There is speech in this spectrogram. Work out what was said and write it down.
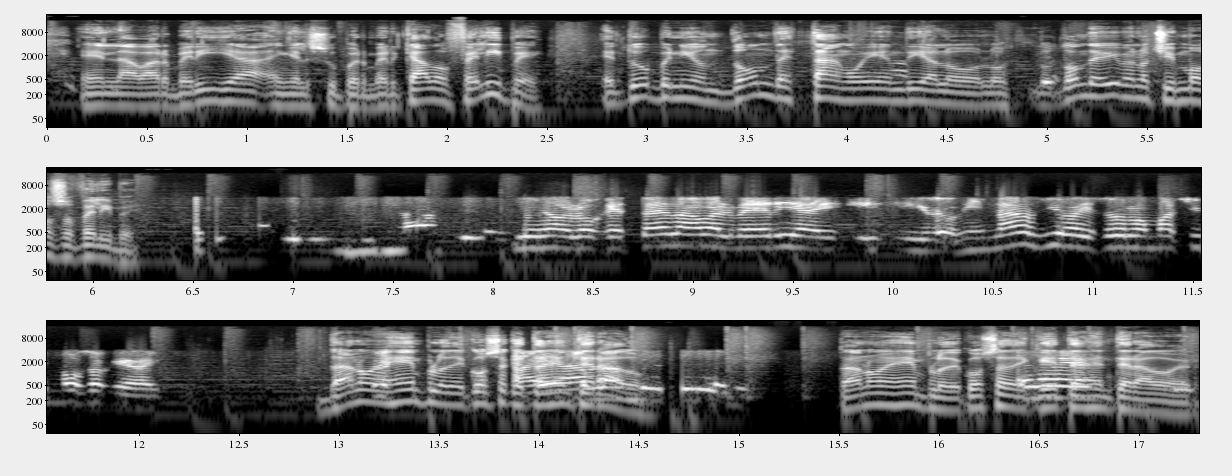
en la barbería, en el supermercado. Felipe, en tu opinión, ¿dónde están hoy en día los, los- los- dónde viven los chismosos, Felipe? No, lo que está en la barbería y, y- y los gimnasios, eso es lo más chismoso que hay. Danos ejemplo de cosas que Ahí enterado. Danos ejemplo de cosas de que te has enterado. A ver.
